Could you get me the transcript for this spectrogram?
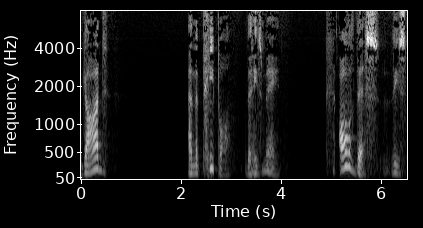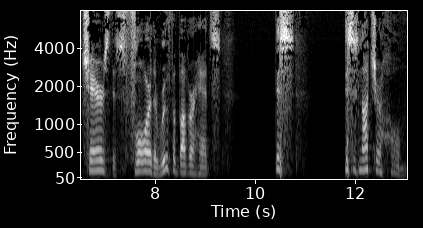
God and the people that He's made. All of this, these chairs, this floor, the roof above our heads, this, this is not your home.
